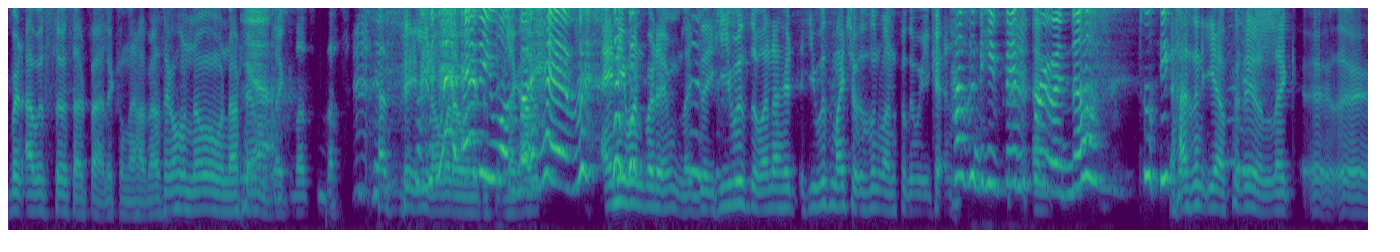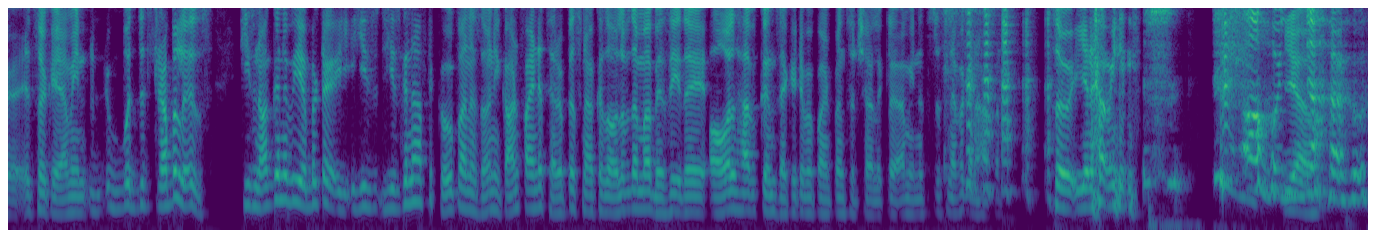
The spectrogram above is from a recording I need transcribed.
but I was so sad for Alex when that happened. I was like, "Oh no, not Yeah. him!" Like that's that's that's really not what I wanted to. Anyone Like, but I- him. anyone but him. Like the, he was the one I had. He was my chosen one for the weekend. Hasn't he been through enough? Like- hasn't yeah for real like uh, uh, it's okay i mean but the trouble is he's not going to be able to he's he's going to have to cope on his own he can't find a therapist now because all of them are busy they all have consecutive appointments at Charlotte i mean it's just never going to happen so you know i mean oh Yeah. no!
